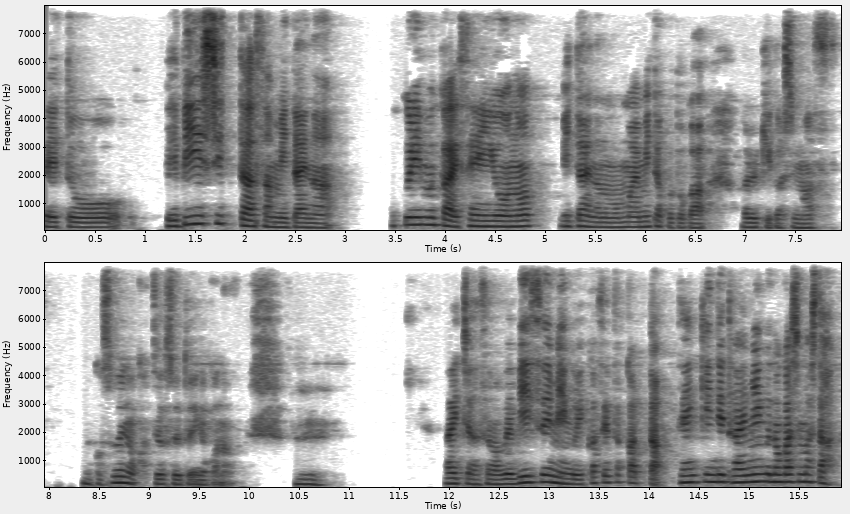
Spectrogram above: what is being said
えっ、ー、と、ベビーシッターさんみたいな、送り迎え専用のみたいなのも前見たことがある気がします。なんかそういうのを活用するといいのかな。うん。愛ちゃんさんはベビースイミング行かせたかった。転勤でタイミング逃しました。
